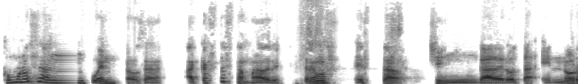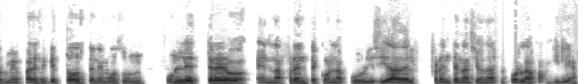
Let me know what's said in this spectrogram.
¿cómo no se dan cuenta? O sea, acá está esta madre. Tenemos esta chingaderota enorme. Parece que todos tenemos un, un letrero en la frente con la publicidad del Frente Nacional por la Familia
